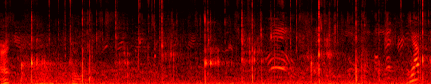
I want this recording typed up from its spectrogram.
All right. Yep.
